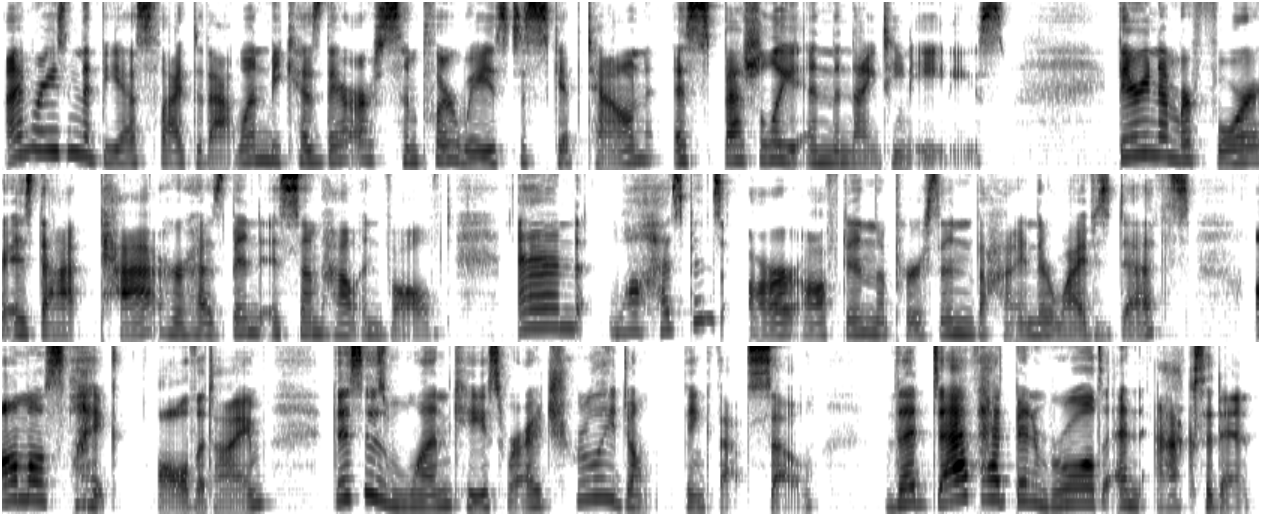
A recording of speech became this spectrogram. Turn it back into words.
I'm raising the BS flag to that one because there are simpler ways to skip town, especially in the 1980s. Theory number four is that Pat, her husband, is somehow involved. And while husbands are often the person behind their wives' deaths, almost like all the time, this is one case where I truly don't think that's so. The death had been ruled an accident.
